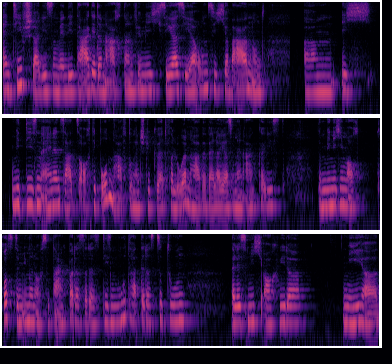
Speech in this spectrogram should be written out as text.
ein Tiefschlag ist und wenn die Tage danach dann für mich sehr, sehr unsicher waren und ähm, ich mit diesem einen Satz auch die Bodenhaftung ein Stück weit verloren habe, weil er ja so mein Anker ist, dann bin ich ihm auch trotzdem immer noch so dankbar, dass er das, diesen Mut hatte, das zu tun, weil es mich auch wieder näher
